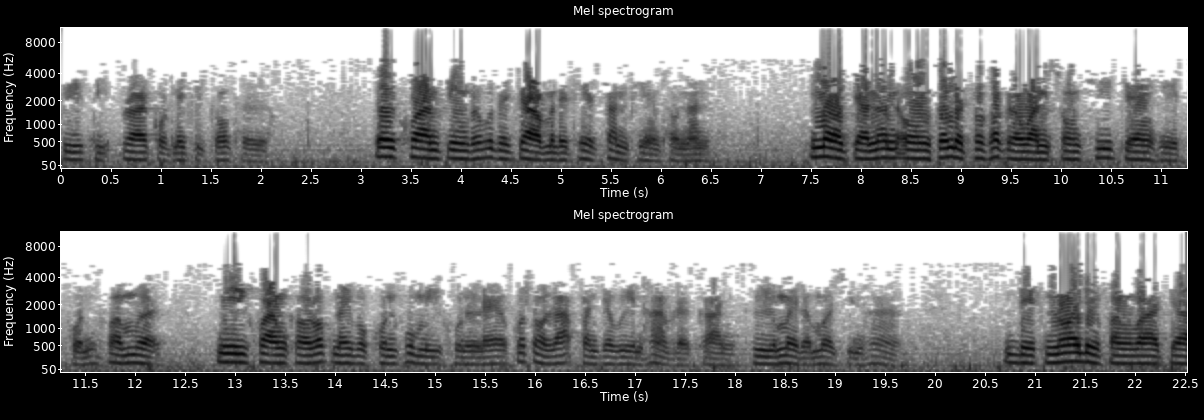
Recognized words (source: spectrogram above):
ปีติปรากฏในจิตของเธอโดยความจริงพระพุทธเจ้าไม่ได้เทศสั้นเพียงเท่านั้น นอกจากนั้นองค์สมเด็จพระพักวันทรงชี้แจงเหตุผลว่าเมื่อ มีความเคารพในบุคคลผู้มีคุณแล้วก็ต้องละปัญจเวรห้าประการ คือไม่ละเมิดสินห้าเด็กน้อยได้ฟังวาจา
